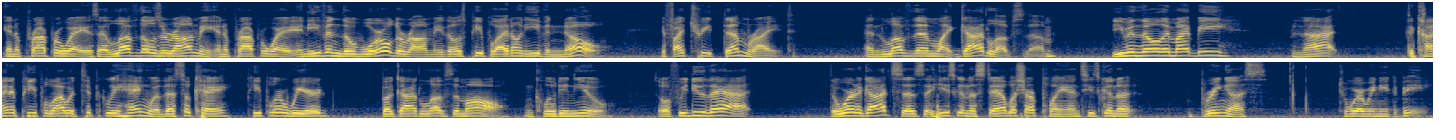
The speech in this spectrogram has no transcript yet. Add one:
in a proper way, as I love those around me in a proper way, and even the world around me, those people I don't even know, if I treat them right and love them like God loves them, even though they might be not the kind of people I would typically hang with, that's okay. People are weird, but God loves them all, including you. So if we do that, the Word of God says that He's going to establish our plans. He's going to bring us to where we need to be.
